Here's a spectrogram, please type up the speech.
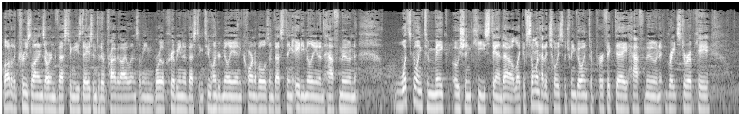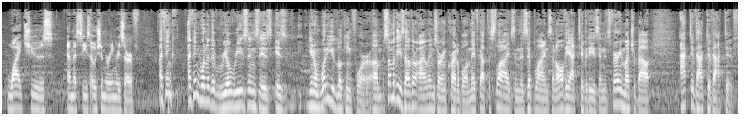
A lot of the cruise lines are investing these days into their private islands. I mean, Royal Caribbean investing 200 million, Carnival's investing 80 million in Half Moon. What's going to make Ocean Cay stand out? Like if someone had a choice between going to Perfect Day, Half Moon, Great Stirrup Cay, why choose MSC's Ocean Marine Reserve? I think I think one of the real reasons is is you know what are you looking for? Um, some of these other islands are incredible, and they've got the slides and the zip lines and all the activities, and it's very much about active, active, active.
